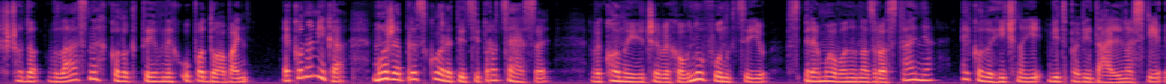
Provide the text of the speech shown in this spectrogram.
щодо власних колективних уподобань. Економіка може прискорити ці процеси, виконуючи виховну функцію, спрямовану на зростання екологічної відповідальності.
